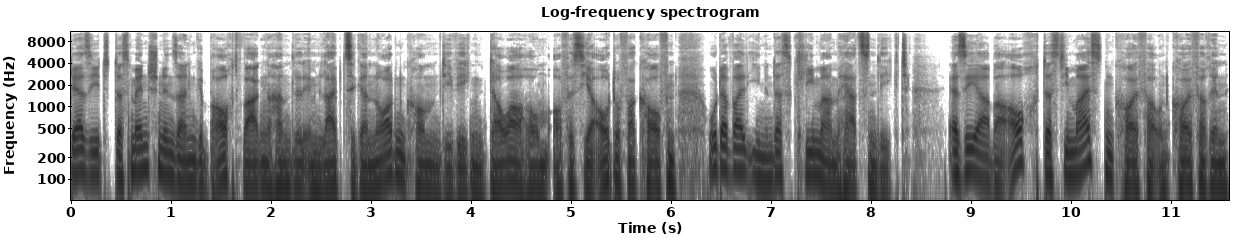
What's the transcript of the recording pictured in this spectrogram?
der sieht, dass Menschen in seinen Gebrauchtwagenhandel im Leipziger Norden kommen, die wegen Dauer-Homeoffice ihr Auto verkaufen oder weil ihnen das Klima am Herzen liegt. Er sehe aber auch, dass die meisten Käufer und Käuferinnen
